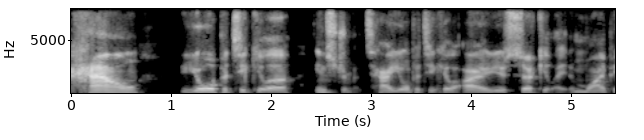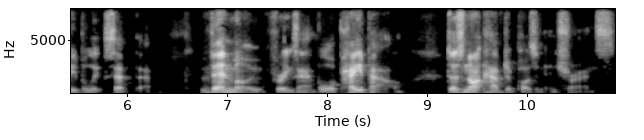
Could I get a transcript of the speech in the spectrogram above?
how your particular instruments, how your particular IOUs circulate and why people accept them. Venmo, for example, or PayPal does not have deposit insurance.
